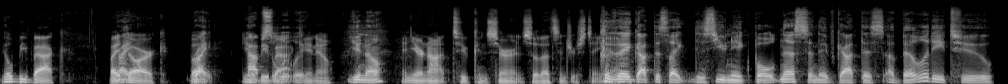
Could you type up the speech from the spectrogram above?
he'll be back by Right. dark, but Right. He'll Absolutely. be back, you know, You know, and you're not too concerned. So that's interesting. because yeah. they got this like this unique boldness, and they've got this ability to,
